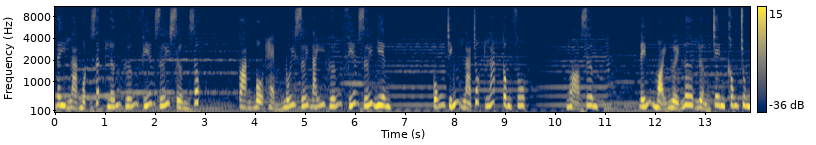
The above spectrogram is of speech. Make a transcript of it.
Đây là một rất lớn hướng phía dưới sườn dốc. Toàn bộ hẻm núi dưới đáy hướng phía dưới nghiêng. Cũng chính là chốc lát công phu. Ngọ dương, Đến mọi người lơ lửng trên không trung.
